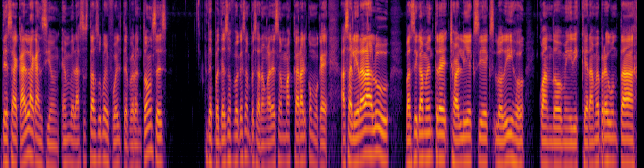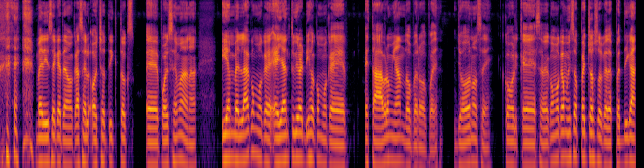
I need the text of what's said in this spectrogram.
de sacar la canción. En verdad eso está súper fuerte. Pero entonces, después de eso fue que se empezaron a desenmascarar como que a salir a la luz. Básicamente Charlie XCX lo dijo cuando mi disquera me pregunta, me dice que tengo que hacer 8 TikToks eh, por semana. Y en verdad como que ella en Twitter dijo como que estaba bromeando, pero pues yo no sé. Porque se ve como que muy sospechoso que después diga,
